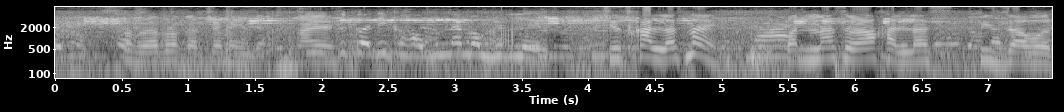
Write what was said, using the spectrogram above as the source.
सगळ्या प्रकारच्या मेहंद्या काय? कधी खाऊन नाही बघितले. चीज खाल्लास नाही? पन्नास वेळा खाल्लास पिझ्झावर.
